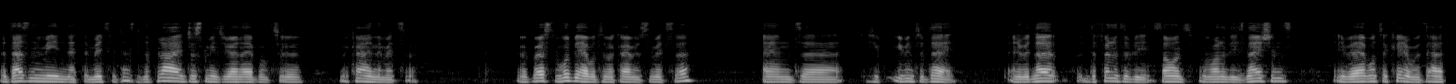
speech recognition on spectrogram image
It doesn't mean that the mitzvah doesn't apply, it just means you're unable to in the mitzvah. If a person would be able to Mekayim this mitzvah, and uh, even today, and he would know definitively someone's from one of these nations, and he'd be able to kill him without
